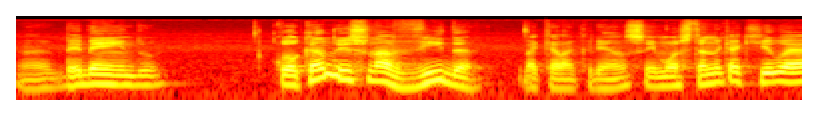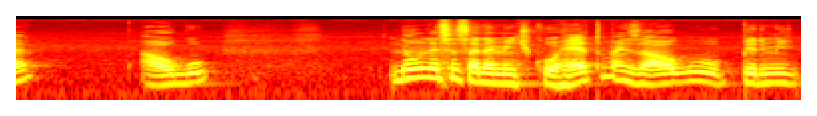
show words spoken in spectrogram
né? bebendo, colocando isso na vida daquela criança e mostrando que aquilo é algo não necessariamente correto, mas algo permi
